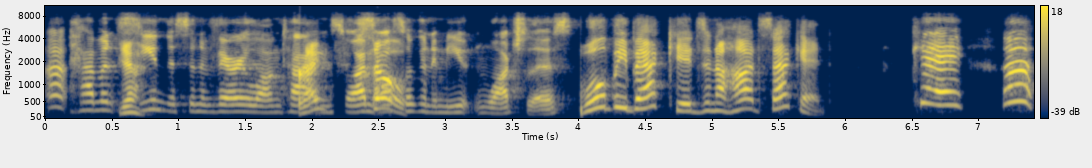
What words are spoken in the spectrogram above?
uh, haven't Yeah. seen this in a very long time Right? so i'm So- also going to mute and watch this We'll be back, kids, in a hot second. okay ah,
